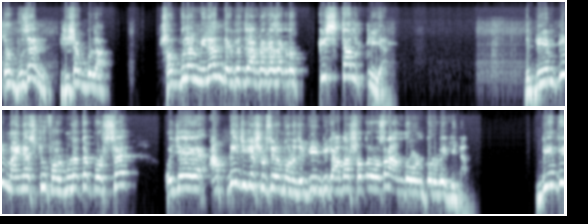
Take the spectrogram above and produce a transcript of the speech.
যখন বুঝেন হিসাবগুলা? সবগুলা মিলান দেখবেন যে আপনার কাছে একদম ক্রিস্টাল ক্লিয়ার যে বিএনপি মাইনাস টু ফর্মুলাতে পড়ছে, ওই যে আপনি জিজ্ঞেস করছিলেন মনে যে বিএনপি কে আবার সতেরো বছর আন্দোলন করবে কিনা? বিএনপি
